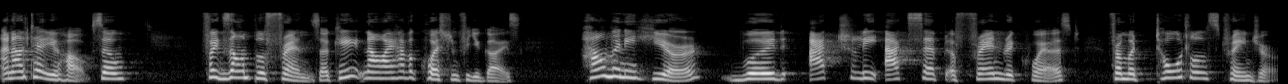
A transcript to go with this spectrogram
And I'll tell you how. So for example, friends, okay? Now I have a question for you guys. How many here would actually accept a friend request from a total stranger?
